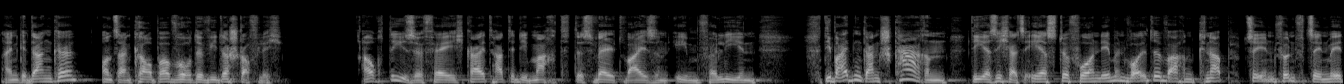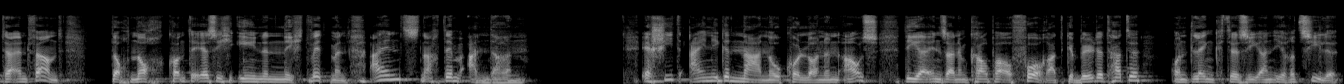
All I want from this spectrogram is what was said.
Ein Gedanke, und sein Körper wurde wieder stofflich. Auch diese Fähigkeit hatte die Macht des Weltweisen ihm verliehen. Die beiden Ganschkaren, die er sich als erste vornehmen wollte, waren knapp zehn, fünfzehn Meter entfernt, doch noch konnte er sich ihnen nicht widmen, eins nach dem anderen. Er schied einige Nanokolonnen aus, die er in seinem Körper auf Vorrat gebildet hatte, und lenkte sie an ihre Ziele.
